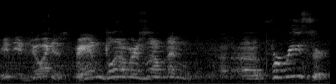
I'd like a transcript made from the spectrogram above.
Did you join his fan club or something? Uh, for research.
